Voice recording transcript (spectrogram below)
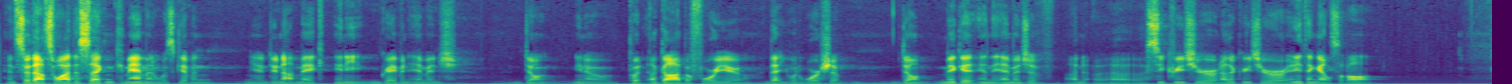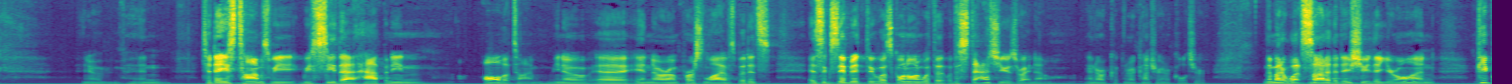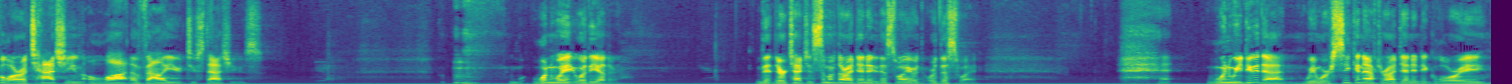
And so that's why the second commandment was given. You know, do not make any graven image. Don't, you know, put a God before you that you would worship. Don't make it in the image of an, a, sea creature or another creature or anything else at all. You know, in today's times, we, we see that happening all the time, you know, uh, in our own personal lives, but it's, it's exhibited through what's going on with the, with the statues right now in our, in our country and our culture. No matter what side of that issue that you're on, people are attaching a lot of value to statues. One way or the other. They're attaching some of their identity this way or, or this way. When we do that, when we're seeking after identity, glory,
